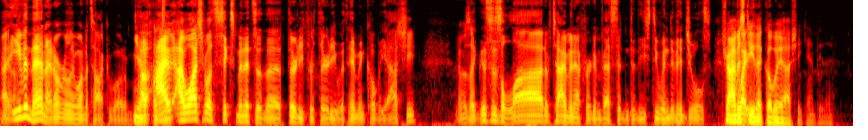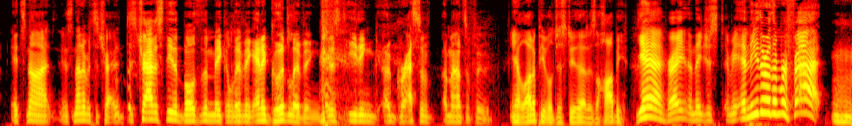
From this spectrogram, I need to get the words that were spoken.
Uh, even then, I don't really want to talk about him. Yeah, okay. I, I watched about six minutes of the 30 for 30 with him and Kobayashi. And I was like, this is a lot of time and effort invested into these two individuals. Travesty Quite- that Kobayashi can't be there. It's not. It's none of it's a tra- it's travesty that both of them make a living and a good living just eating aggressive amounts of food. Yeah, a lot of people just do that as a hobby. Yeah, right. And they just, I mean, and neither of them are fat. Mm-hmm.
